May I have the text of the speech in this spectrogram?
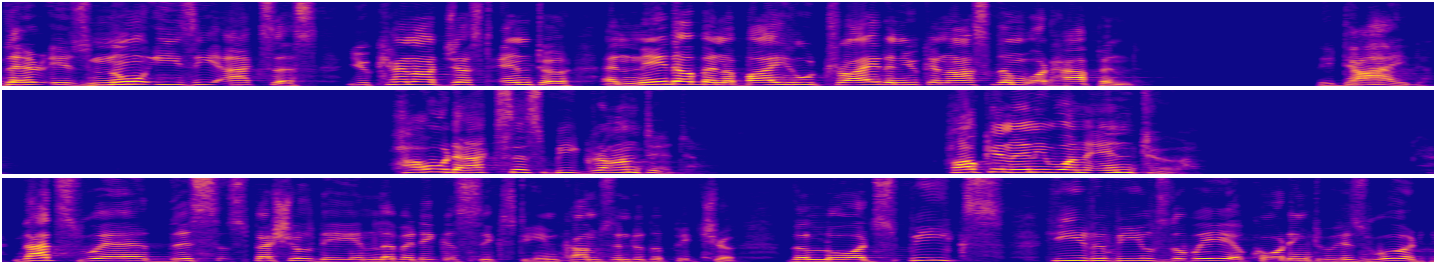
There is no easy access. You cannot just enter. And Nadab and Abihu tried, and you can ask them what happened. They died. How would access be granted? How can anyone enter? That's where this special day in Leviticus 16 comes into the picture. The Lord speaks. He reveals the way according to His word,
